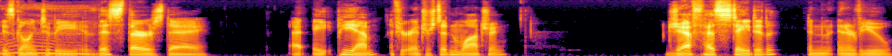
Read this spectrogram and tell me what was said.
is going to be this Thursday at 8 p.m. If you're interested in watching, Jeff has stated in an interview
